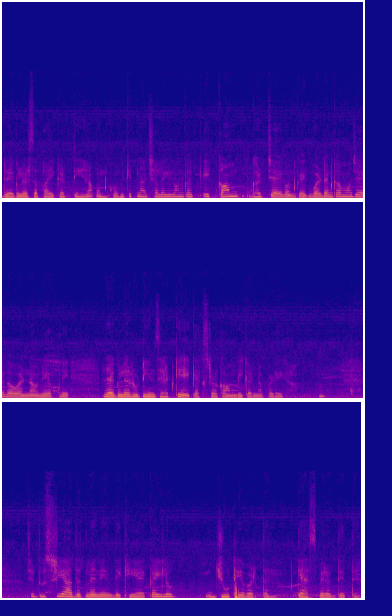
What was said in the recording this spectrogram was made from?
रेगुलर सफ़ाई करती हैं, उनको भी कितना अच्छा लगेगा। उनका एक काम घट जाएगा, उनका एक बर्डन कम हो जाएगा, वरना उन्हें अपने रेगुलर रूटीन से हट के एक एक्स्ट्रा काम भी करना पड़ेगा। हम्म। अच्छा दूसरी आदत मैंने देखी है, कई लोग जूठे बर्तन गैस पे रख देते हैं।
